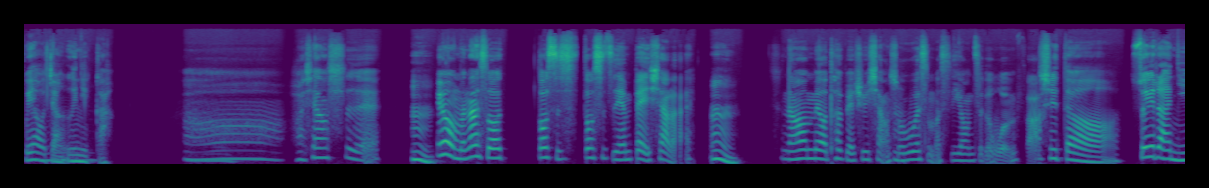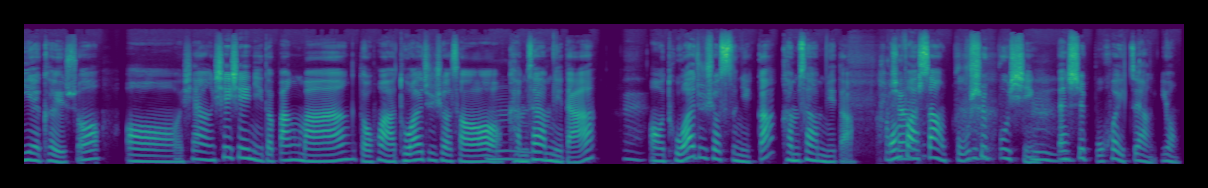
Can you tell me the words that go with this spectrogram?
不要讲恩尼嘎，哦，好像是诶，嗯，因为我们那时候都是都是直接背下来，嗯。然后没有特别去想说嗯为什么是用这个文法。是的。虽然你也可以说哦，像谢谢你的帮忙的话，도와주셔서 嗯 감사합니다。 对，哦，도와주셨으니까 감사합니다。 好像文法上不是不行，嗯但是不会这样用，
